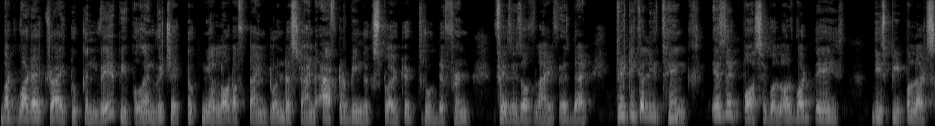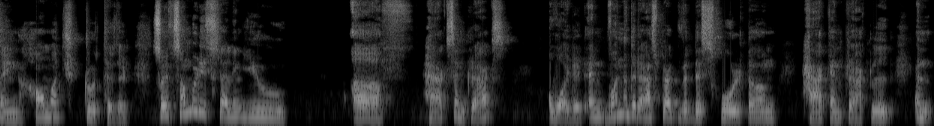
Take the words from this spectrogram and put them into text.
But what I try to convey people and which it took me a lot of time to understand after being exploited through different phases of life is that critically think, is it possible or what they these people are saying, how much truth is it? So if somebody is telling you uh, hacks and cracks, avoid it. And one other aspect with this whole term hack and crack, and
